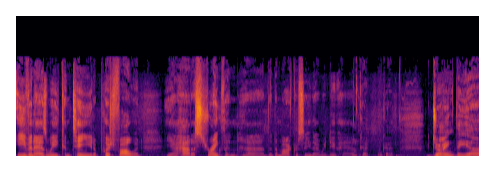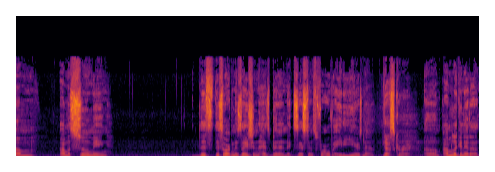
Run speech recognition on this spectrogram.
even as we continue to push forward. You know, how to strengthen uh, the democracy that we do have. Okay, okay. During the, um, I'm assuming this this organization has been in existence for over 80 years now. That's correct. Um, I'm looking at a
